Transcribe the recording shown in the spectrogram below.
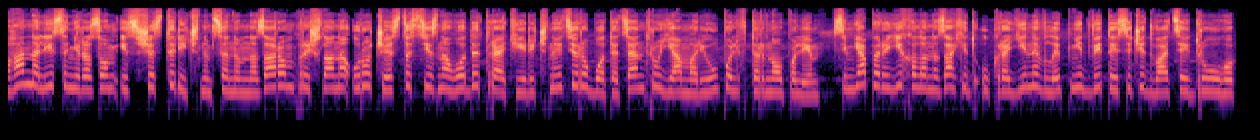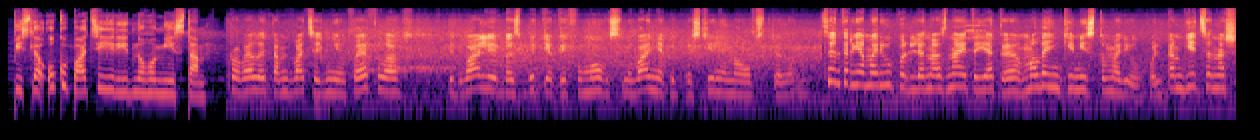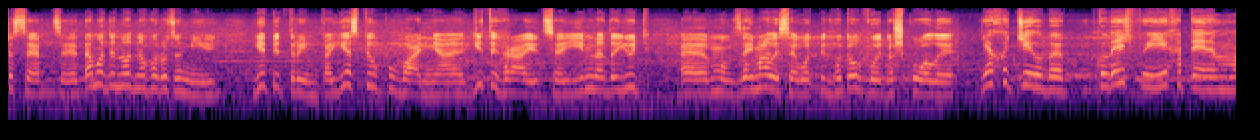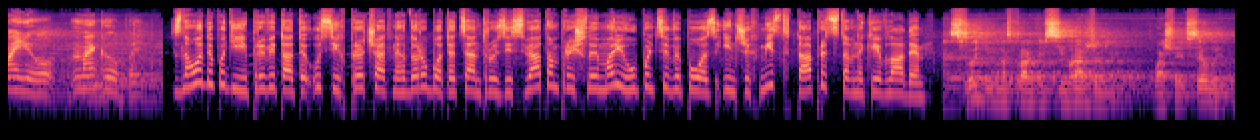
Ганна Лісень разом із шестирічним сином Назаром прийшла на урочистості з нагоди третьої річниці роботи центру Я Маріуполь в Тернополі. Сім'я переїхала на захід України в липні 2022-го після окупації рідного міста. Провели там 20 днів пекла підвалі без будь-яких умов існування під постійними обстрілами. Центр Я Маріуполь для нас, знаєте, як е, маленьке місто Маріуполь. Там б'ється наше серце, там один одного розуміють. Є підтримка, є спілкування, діти граються, їм надають, е, займалися от, підготовкою до школи. Я хотів би колись приїхати на мою Маріуполь. З нагоди події привітати усіх причетних до роботи центру зі святом прийшли маріупольці ВПО з інших міст та представники влади. Сьогодні ми насправді всі вражені вашою силою.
